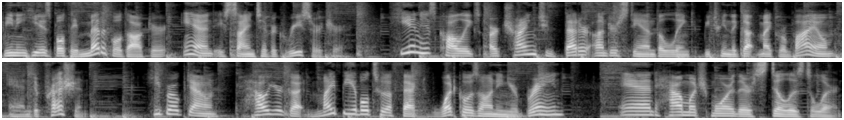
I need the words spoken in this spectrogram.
meaning he is both a medical doctor and a scientific researcher. He and his colleagues are trying to better understand the link between the gut microbiome and depression. He broke down how your gut might be able to affect what goes on in your brain and how much more there still is to learn.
